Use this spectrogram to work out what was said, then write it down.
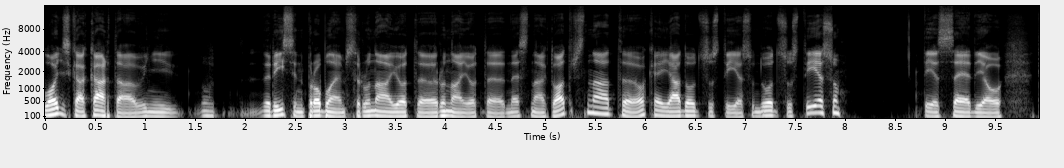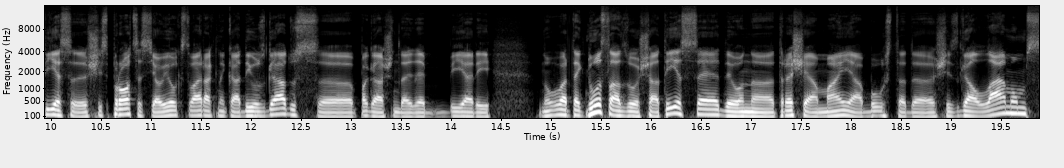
loģiskā kārtā viņi nu, risina problēmas, runājot, uh, runājot uh, nesanāk to atrisināt. Uh, ok, jādodas uz tiesu un dodas uz tiesu. Tiesa sēdi jau, tiesa, šis process jau ilgst vairāk nekā divus gadus. Pagājušajā nedēļā bija arī nu, var teikt, noslēdzošā tiesasēde, un uh, 3. maijā būs tad, šis gala lēmums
